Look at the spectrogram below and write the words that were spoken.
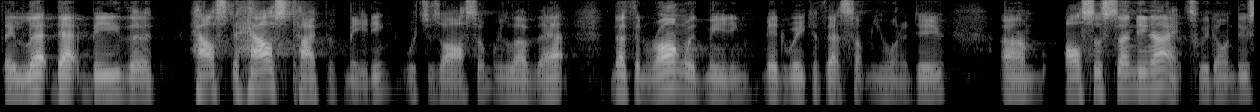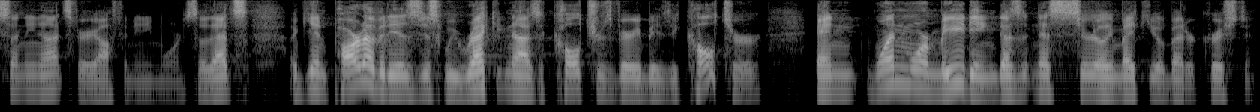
They let that be the house to house type of meeting, which is awesome. We love that. Nothing wrong with meeting midweek if that's something you want to do. Um, also, Sunday nights. We don't do Sunday nights very often anymore. So, that's, again, part of it is just we recognize a culture is a very busy culture, and one more meeting doesn't necessarily make you a better Christian,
